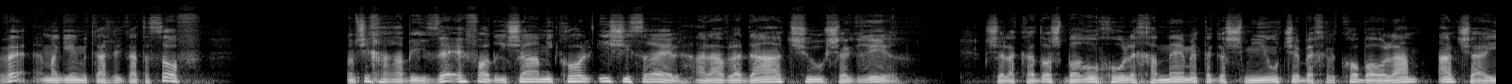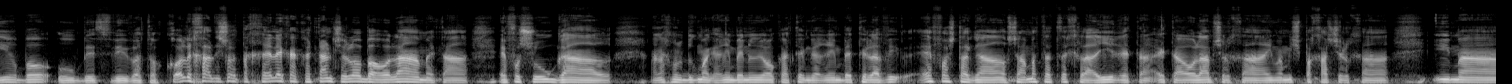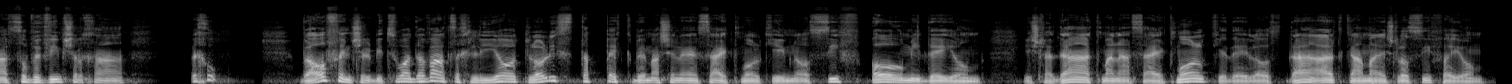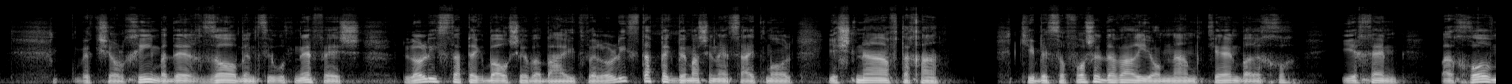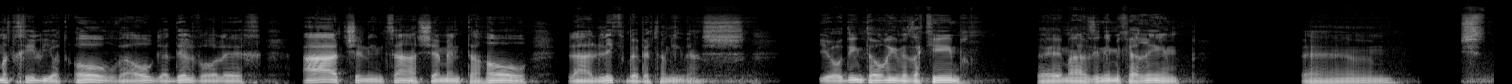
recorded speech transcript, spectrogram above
ומגיעים לקראת הסוף. ממשיך הרבי, זה איפה הדרישה מכל איש ישראל, עליו לדעת שהוא שגריר. של הקדוש ברוך הוא לחמם את הגשמיות שבחלקו בעולם עד שהעיר בו הוא בסביבתו. כל אחד יש לו את החלק הקטן שלו בעולם, את ה... איפה שהוא גר. אנחנו לדוגמה גרים בניו יורק, אתם גרים בתל אביב. איפה שאתה גר, שם אתה צריך להעיר את, ה... את העולם שלך, עם המשפחה שלך, עם הסובבים שלך וכו'. באופן של ביצוע הדבר צריך להיות לא להסתפק במה שנעשה אתמול, כי אם להוסיף אור מדי יום. יש לדעת מה נעשה אתמול כדי לדעת כמה יש להוסיף היום. וכשהולכים בדרך זו במציאות נפש, לא להסתפק באור שבבית ולא להסתפק במה שנעשה אתמול, ישנה הבטחה. כי בסופו של דבר היא אמנם, כן, ברחוב, יהיה כן, ברחוב מתחיל להיות אור, והאור גדל והולך, עד שנמצא שמן טהור להדליק בבית המקדש. יהודים טהורים וזכים ומאזינים יקרים,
